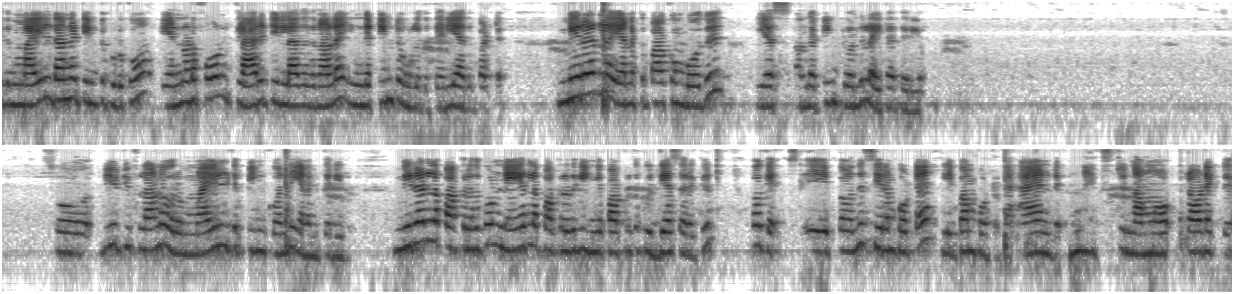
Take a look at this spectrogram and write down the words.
இது மைல்டான டிண்ட் கொடுக்கும் என்னோடய ஃபோன் கிளாரிட்டி இல்லாததுனால இந்த டிண்ட் உங்களுக்கு தெரியாது பட் மிரரில் எனக்கு பார்க்கும்போது எஸ் அந்த டிண்ட் வந்து லைட்டாக தெரியும் ஸோ பியூட்டிஃபுல்லான ஒரு மைல்டு பிங்க் வந்து எனக்கு தெரியுது மிரரில் பார்க்குறதுக்கும் நேரில் பார்க்குறதுக்கு இங்கே பார்க்குறதுக்கு வித்தியாசம் இருக்குது ஓகே இப்போ வந்து சீரம் போட்டேன் லிப்பாம் போட்டிருக்கேன் அண்ட் நெக்ஸ்ட் நம்ம ப்ராடக்ட்டு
